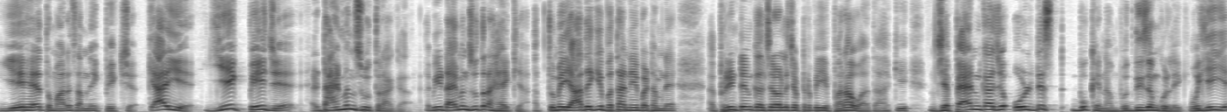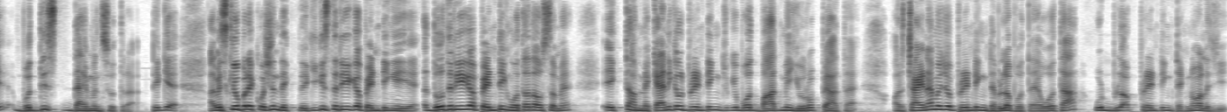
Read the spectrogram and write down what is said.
ये है तुम्हारे सामने एक पिक्चर क्या ये? ये एक पेज है डायमंड सूत्रा का। अब ये डायमंड सूत्रा है क्या? अब तुम्हें याद है कि पता नहीं बट हमने प्रिंट एंड कल्चर वाले चैप्टर पे ये पढ़ा हुआ था कि जापान का जो ओल्डेस्ट बुक है ना बुद्धिज्म को लेकर वो यही है बुद्धिस्ट डायमंड सूत्रा ठीक है? अब इसके ऊपर एक क्वेश्चन देखते हैं कि किस तरीके का पेंटिंग है ये। दो तरीके का पेंटिंग होता था उस समय। एक था मैकेनिकल प्रिंटिंग जो कि बहुत बाद में यूरोप पे आता है और चाइना में जो प्रिंटिंग डेवलप होता है वो था वुड ब्लॉक प्रिंटिंग टेक्नोलॉजी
